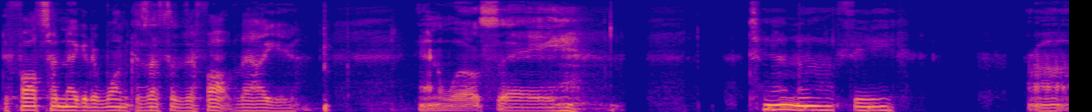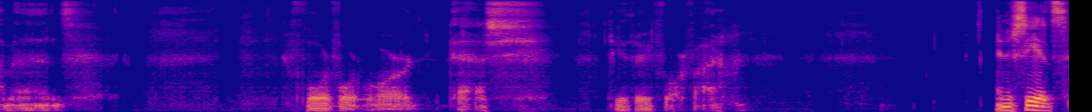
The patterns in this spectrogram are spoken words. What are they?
defaults to negative 1 because that's the default value. And we'll say Timothy Robbins 444 dash 2345. And you see it's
